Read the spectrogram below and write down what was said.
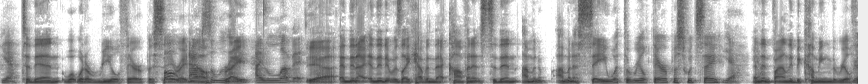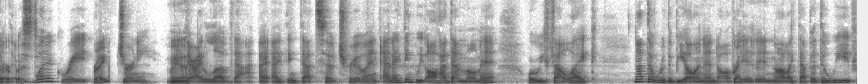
Yeah. To then, what would a real therapist say Oh, right now? Right. I love it. Yeah, and then I and then it was like having that confidence to then I'm gonna I'm gonna say what the real therapist would say. Yeah, and yeah. then finally becoming the real, Real therapist. What a great Right? journey right Yeah. there. I love that. I, I think that's so true. And and I think we all had that moment where we felt like not that we're the be all and end all, Right. it- it- not like that, but that we've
